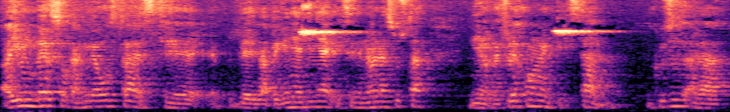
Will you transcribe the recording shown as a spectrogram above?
Hay un verso que a mí me gusta este, de la pequeña niña y dice que no le asusta ni el reflejo en el cristal. Incluso la-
